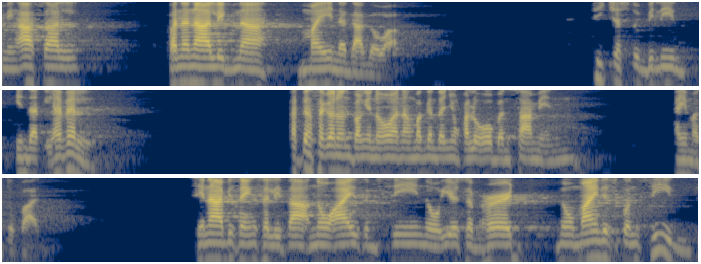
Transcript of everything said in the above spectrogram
aming asal. Pananalig na may nagagawa. Teach us to believe in that level. At nang sa ganun, Panginoon, ang maganda niyong kalooban sa amin ay matupad. Sinabi sa iyong salita, no eyes have seen, no ears have heard, no mind has conceived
